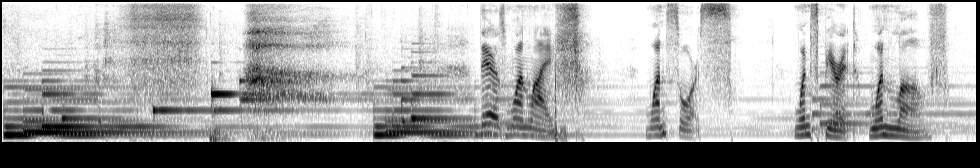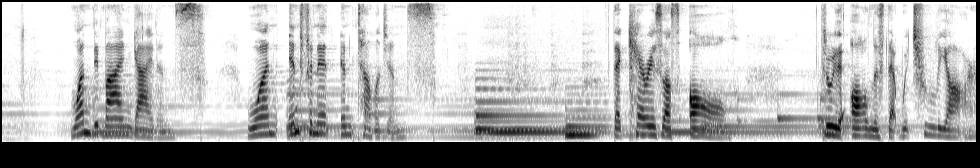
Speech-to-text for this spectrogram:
There's one life one source, one spirit, one love, one divine guidance, one infinite intelligence that carries us all through the allness that we truly are,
